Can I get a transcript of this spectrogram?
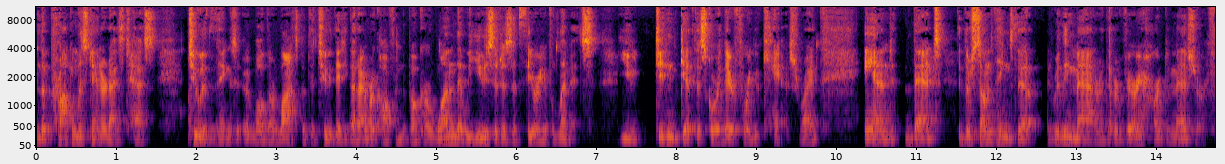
the problem with standardized tests two of the things well there are lots but the two that, that i recall from the book are one that we use it as a theory of limits you didn't get the score therefore you can't right and that there's some things that really matter that are very hard to measure.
